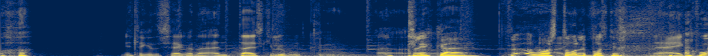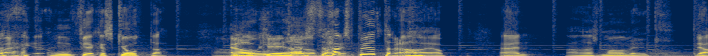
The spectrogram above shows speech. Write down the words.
Og ég ætla ekki að segja hvernig það endaði skilur hún uh, Klikkaði. Og var stóli bóttin Nei, hún fekk að skjóta. Já ok, það er strax betra. Já, já. En Það er það sem maður vil Já,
